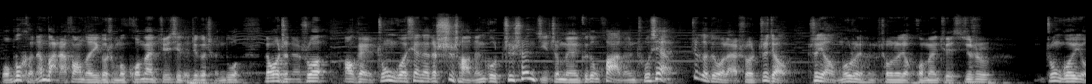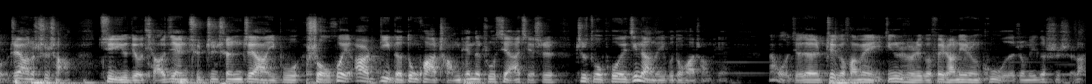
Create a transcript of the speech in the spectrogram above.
我不可能把它放在一个什么国漫崛起的这个程度，那我只能说，OK，中国现在的市场能够支撑起这么一个动画能出现，这个对我来说，这叫这叫某种程度叫国漫崛起，就是中国有这样的市场，去有有条件去支撑这样一部手绘二 D 的动画长片的出现，而且是制作颇为精良的一部动画长片。那我觉得这个方面已经是一个非常令人鼓舞的这么一个事实了。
